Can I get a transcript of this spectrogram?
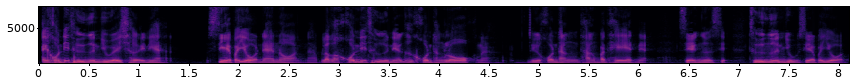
ไอคนที่ถือเงินอยู่เฉยๆเนี่ยเสียประโยชน์แน่นอนนะครับแล้วก็คนที่ถือเนี่ยคือคนทั้งโลกนะหรือคนทั้งทั้งประเทศเนี่ยเสียเงินถือเงินอยู่เสียประโยชน์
